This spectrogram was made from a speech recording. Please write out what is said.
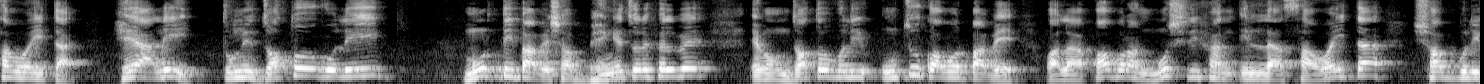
সাওয়াইতা। হে আলী, তুমি যতগুলি মূর্তি পাবে, সব ভেঙে চড়ে ফেলবে এবং যতগুলি উঁচু কবর পাবে, ওয়ালা কবরান মুশরিফান ইল্লা সাওয়াইতা, সবগুলি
